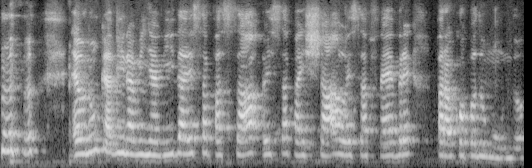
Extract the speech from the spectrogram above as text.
eu nunca vi na minha vida essa, passa, essa paixão, essa febre para a Copa do Mundo.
